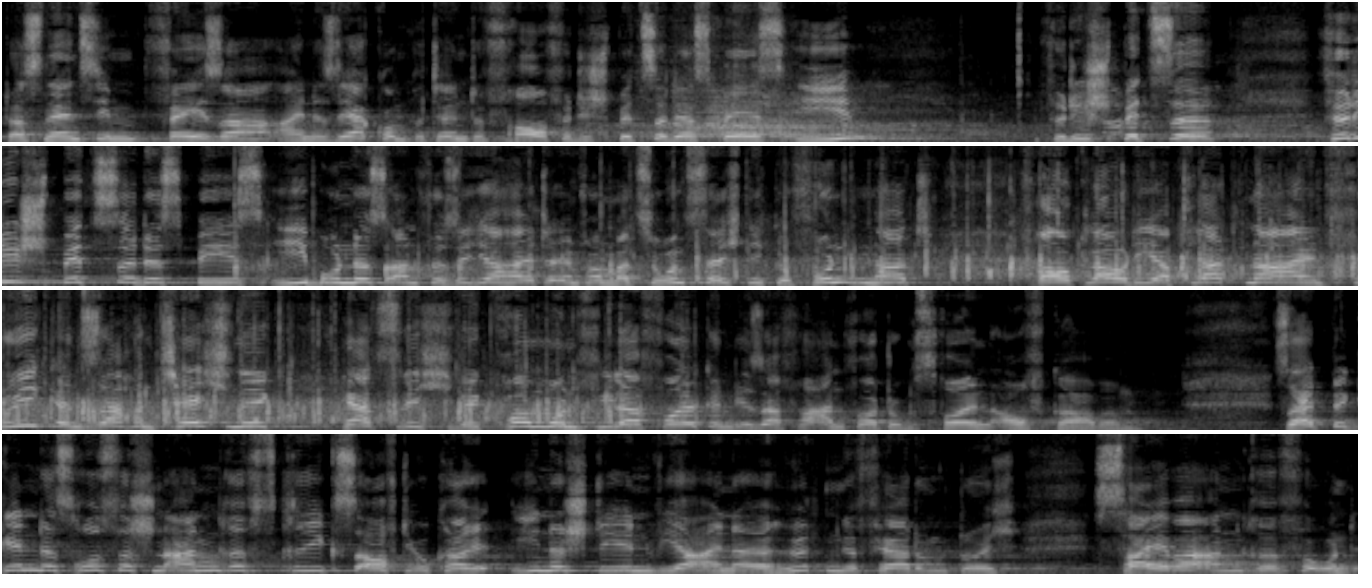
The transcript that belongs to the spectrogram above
dass Nancy Faeser eine sehr kompetente Frau für die Spitze des BSI, für die Spitze für die Spitze des BSI, Bundesamt für Sicherheit der Informationstechnik, gefunden hat. Frau Claudia Plattner, ein Freak in Sachen Technik. Herzlich willkommen und viel Erfolg in dieser verantwortungsvollen Aufgabe. Seit Beginn des russischen Angriffskriegs auf die Ukraine stehen wir einer erhöhten Gefährdung durch Cyberangriffe und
